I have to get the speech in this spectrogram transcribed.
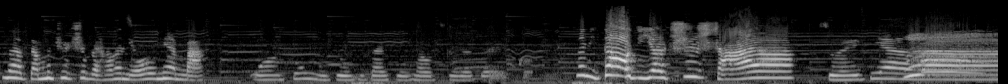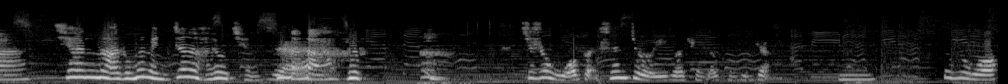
那咱们去吃北航的牛肉面吧。我中午就是在学校吃的这个，那你到底要吃啥呀？随便啦。天呐，蓉妹妹，你真的很有潜质哎。其实我本身就有一个选择恐惧症，嗯，就是我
